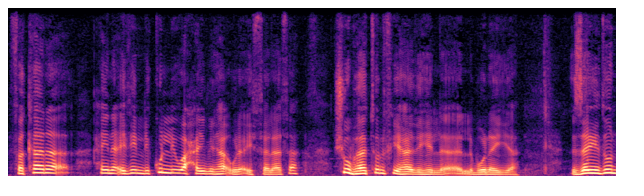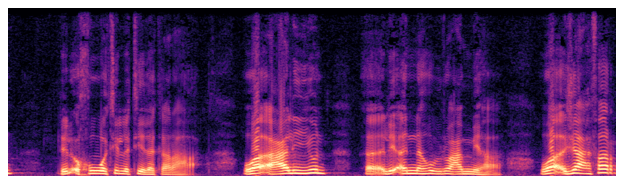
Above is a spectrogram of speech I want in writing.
فكان حينئذ لكل واحد من هؤلاء الثلاثة شبهة في هذه البنية. زيد للأخوة التي ذكرها وعلي آه، لأنه ابن عمها. وجعفر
